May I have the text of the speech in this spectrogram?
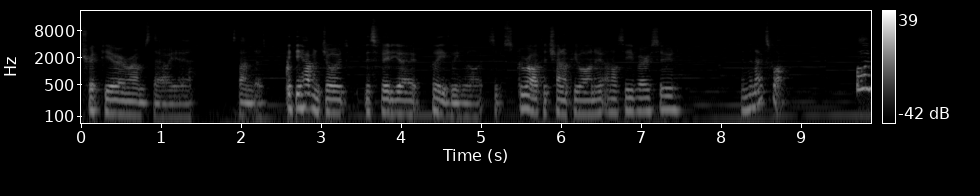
Trippier and Ramsdale, yeah. Standard. If you have enjoyed this video, please leave a like, subscribe to the channel if you are new, and I'll see you very soon in the next one. Bye!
